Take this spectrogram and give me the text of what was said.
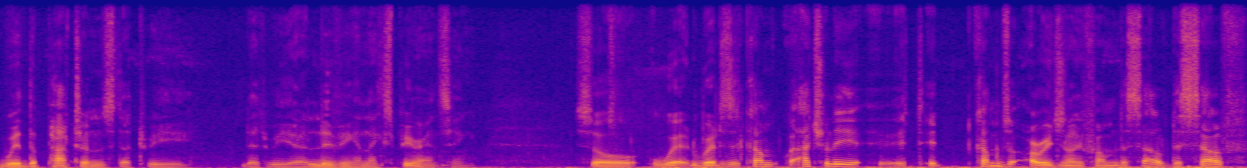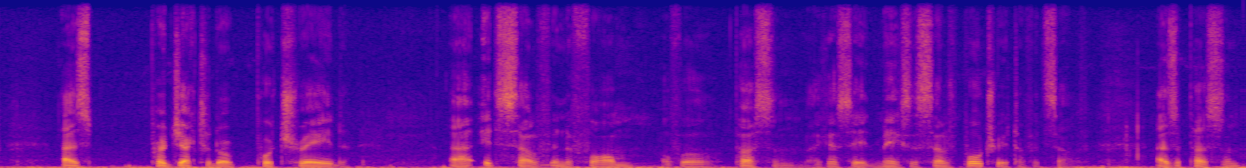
with the patterns that we, that we are living and experiencing. So where, where does it come? Actually, it, it comes originally from the self. The self as projected or portrayed uh, itself in the form of a person. Like I said, it makes a self-portrait of itself as a person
